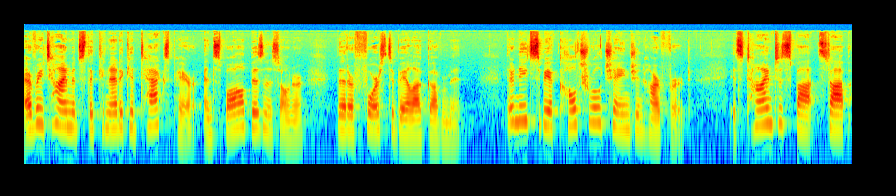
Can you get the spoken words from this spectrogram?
Every time it's the Connecticut taxpayer and small business owner that are forced to bail out government. There needs to be a cultural change in Hartford. It's time to spot, stop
